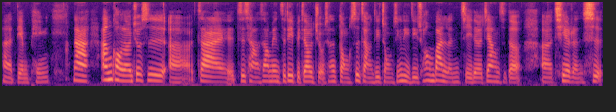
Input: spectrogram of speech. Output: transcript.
呃点评。那 Uncle 呢，就是呃在职场上面资历比较久，像董事长级、总经理级、创办人级的这样子的呃企业人士，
